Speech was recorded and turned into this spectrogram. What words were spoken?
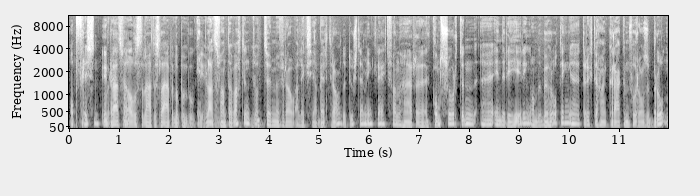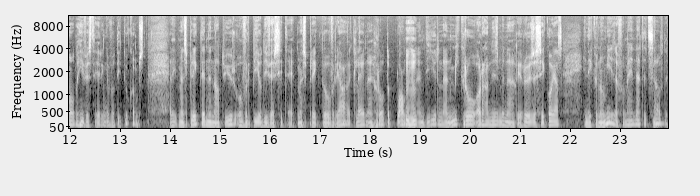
opfrissen. In plaats van alles te laten slapen op een boekje. In plaats van te wachten tot eh, mevrouw Alexia Bertrand de toestemming krijgt van haar eh, consorten eh, in de regering om de begroting terug te gaan kraken voor onze broodnodige investeringen voor die toekomst. Allee, men spreekt in de natuur over biodiversiteit. Men spreekt over ja, kleine en grote planten en dieren en micro-organismen en die reuze sequoia's. In de economie is dat voor mij net hetzelfde.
